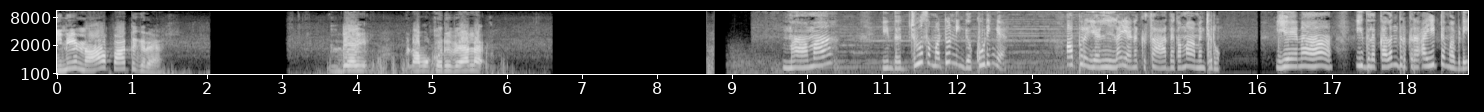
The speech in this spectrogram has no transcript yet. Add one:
இனி நான் பார்த்துக்கிறேன் டேய் நமக்கு ஒரு வேலை. மாமா இந்த ஜூஸ் மட்டும் நீங்க குடிங்க. அப்புறம் எல்லாம் எனக்கு சாதகமா அமைஞ்சிரும். ஏன்னா இதுல கலந்துருக்கிற ஐட்டம் அப்படி.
